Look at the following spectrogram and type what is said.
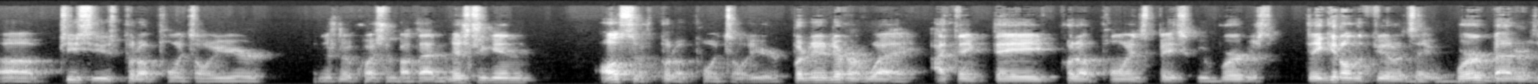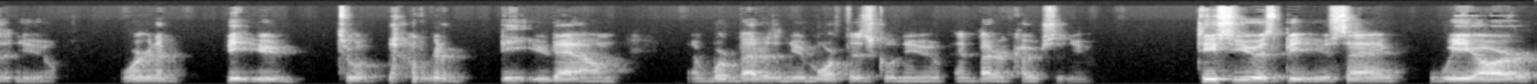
Uh, TCU's put up points all year, and there's no question about that. Michigan, also have put up points all year, but in a different way. I think they put up points. Basically, we're just they get on the field and say we're better than you. We're gonna beat you to a, we're gonna beat you down, and we're better than you, more physical than you, and better coach than you. TCU has beat you, saying we are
